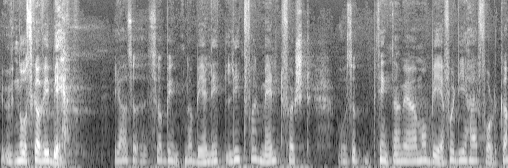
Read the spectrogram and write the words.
Nå skal vi be. Ja, så, så, begynte han å be litt, litt, formelt først. Og så tenkte han jeg må be for de her folka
